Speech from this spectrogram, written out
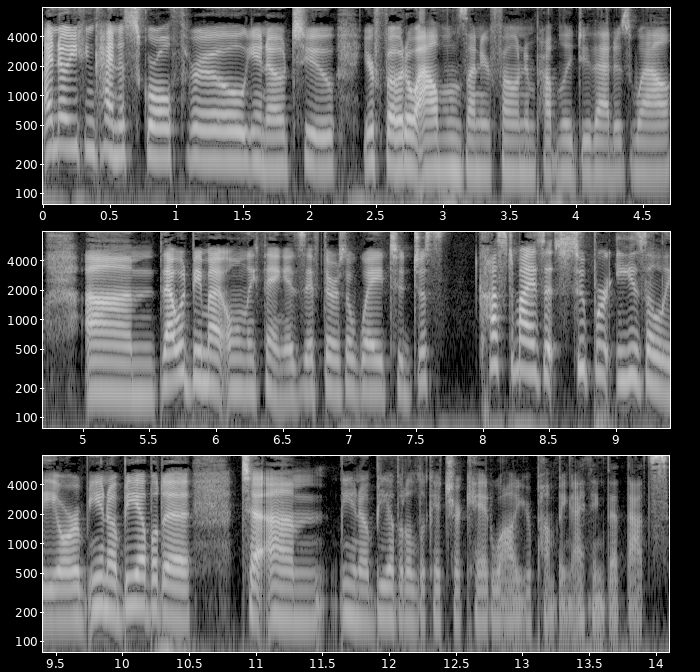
I know you can kind of scroll through, you know, to your photo albums on your phone and probably do that as well. Um, that would be my only thing is if there's a way to just customize it super easily or you know be able to to um you know be able to look at your kid while you're pumping i think that that's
